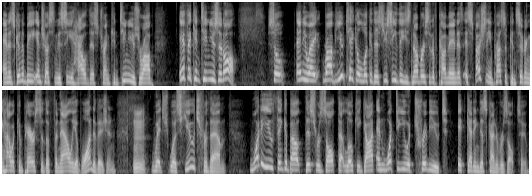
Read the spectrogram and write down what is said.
And it's going to be interesting to see how this trend continues, Rob, if it continues at all. So, anyway, Rob, you take a look at this. You see these numbers that have come in, it's especially impressive considering how it compares to the finale of WandaVision, mm. which was huge for them. What do you think about this result that Loki got, and what do you attribute it getting this kind of result to?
